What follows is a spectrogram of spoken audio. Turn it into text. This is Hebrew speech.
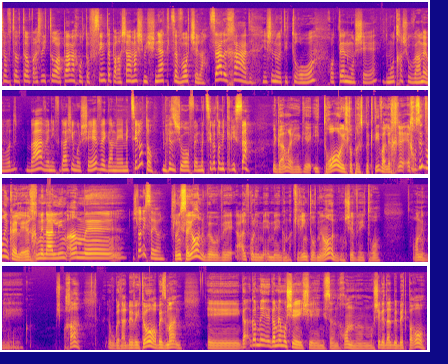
טוב, טוב, טוב, פרשת יתרו. הפעם אנחנו תופסים את הפרשה ממש משני הקצוות שלה. צד אחד, יש לנו את יתרו, חותן משה, דמות חשובה מאוד, בא ונפגש עם משה וגם אה, מציל אותו באיזשהו אופן, מציל אותו מקריסה. לגמרי, יתרו, יש לו פרספקטיבה על איך, איך עושים דברים כאלה, איך מנהלים עם... אה, יש לו ניסיון. יש לו ניסיון, ואלף כל הם, הם גם מכירים טוב מאוד, משה ויתרו. נכון, הם אה, משפחה, הוא גדל בביתו הרבה זמן. אה, גם, גם למשה יש ניסיון, נכון? משה גדל בבית פרעה.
